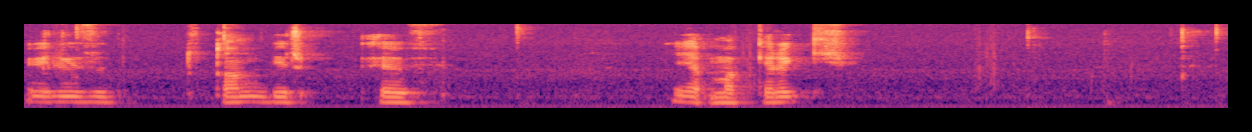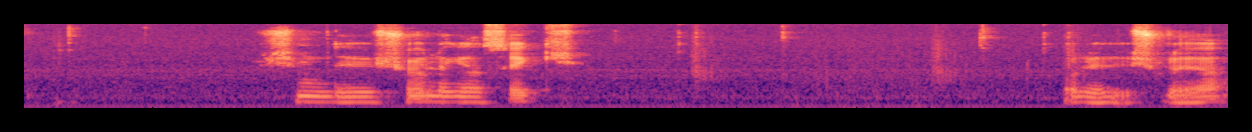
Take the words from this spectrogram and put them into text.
el yüzü tutan bir ev yapmak gerek. Şimdi şöyle gelsek oraya şuraya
